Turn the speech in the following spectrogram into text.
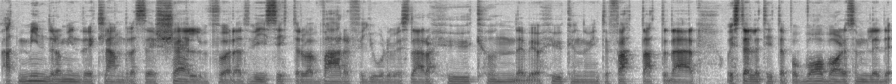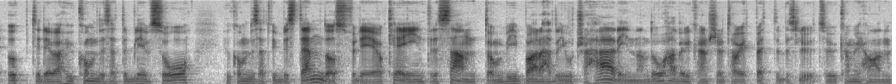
att mindre och mindre klandra sig själv för att vi sitter och bara varför gjorde vi sådär och hur kunde vi? Och hur kunde vi inte fattat det där? Och istället titta på vad var det som ledde upp till det, hur kom det sig att det blev så, hur kom det sig att vi bestämde oss för det, okej intressant, om vi bara hade gjort så här innan då hade vi kanske tagit bättre beslut, så hur kan vi ha en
